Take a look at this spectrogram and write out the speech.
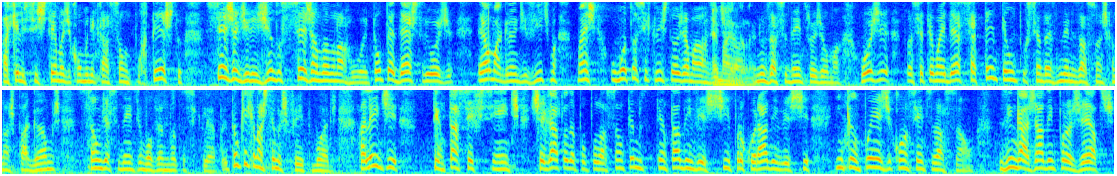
aquele sistema de comunicação por texto, seja dirigindo, seja andando na rua. Então o pedestre hoje é uma grande vítima, mas o motociclista hoje é a maior é vítima. É maior, né? Nos acidentes hoje é uma. Hoje, para você ter uma ideia, 71% das indenizações que nós pagamos são de acidentes envolvendo motocicleta. Então o que, que nós temos feito, Boris? Além de tentar ser eficiente, chegar a toda a população, temos tentado investir, procurado investir em campanhas de conscientização, nos engajado em projetos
